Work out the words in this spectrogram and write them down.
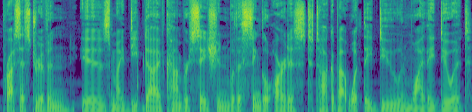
Process Driven is my deep dive conversation with a single artist to talk about what they do and why they do it.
